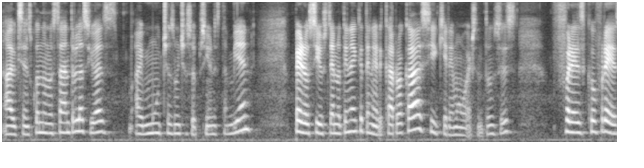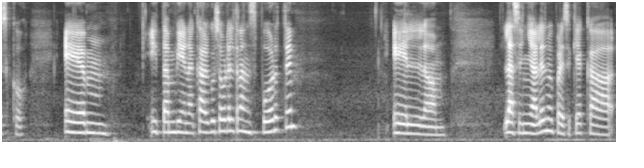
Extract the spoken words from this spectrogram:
hay opciones cuando uno está dentro de las ciudades, hay muchas, muchas opciones también, pero si usted no tiene que tener carro acá, si quiere moverse, entonces fresco, fresco. Em, y también acá algo sobre el transporte, el... Um, las señales, me parece que acá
